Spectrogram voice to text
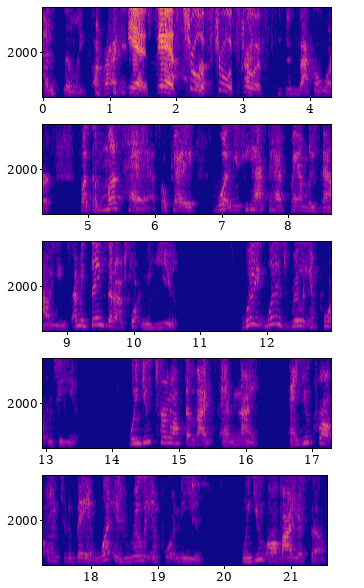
but it's silly. All right. Yes, yes, truth, truth, truth. This is not gonna work. But the must-haves, okay? What you, he has to have family values. I mean, things that are important to you. What what is really important to you? When you turn off the lights at night and you crawl into the bed, what is really important to you? When you all by yourself,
